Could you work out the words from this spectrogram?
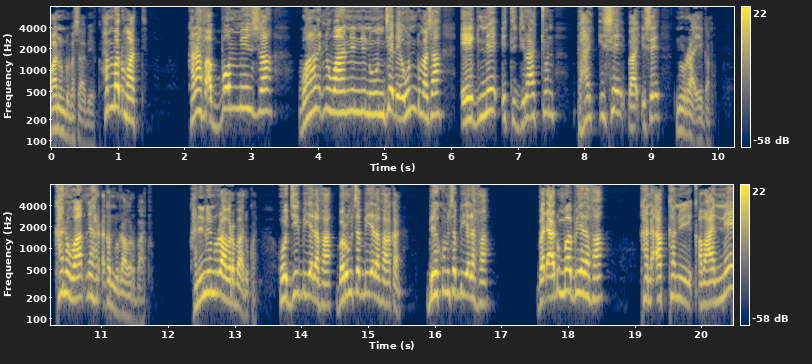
waan hunduma isaa beeka. Hamma dhumaatti. Kanaaf abboommiinsaa waaqni waan inni nuun jedhe hunduma isaa eegnee itti jiraachuun baay'isee baay'isee nurraa eegama. Kana waaqni har'a kan nurraa barbaadu. Kan inni nurraa barbaadu kan hojii biyya lafaa, barumsa biyya lafaa kan beekumsa biyya lafaa, badhaadhummaa biyya lafaa kana akka qabaannee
